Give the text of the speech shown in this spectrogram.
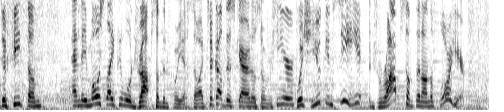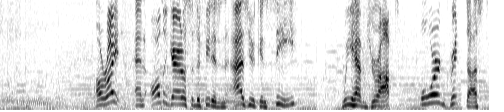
defeat them, and they most likely will drop something for you. So I took out this Gyarados over here, which you can see drop something on the floor here. All right, and all the Gyarados are defeated. And as you can see, we have dropped four Grit Dust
